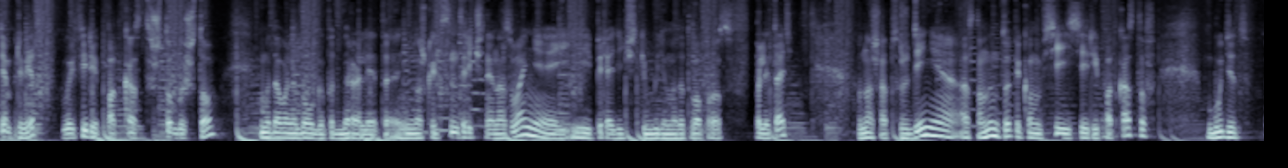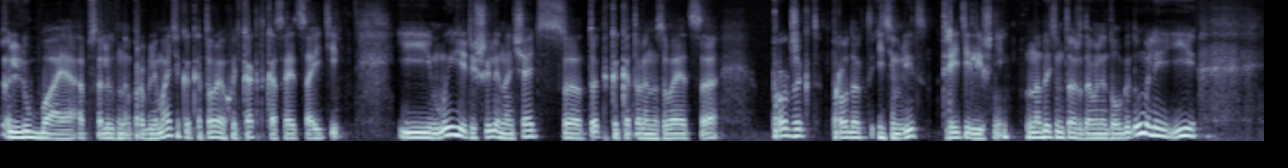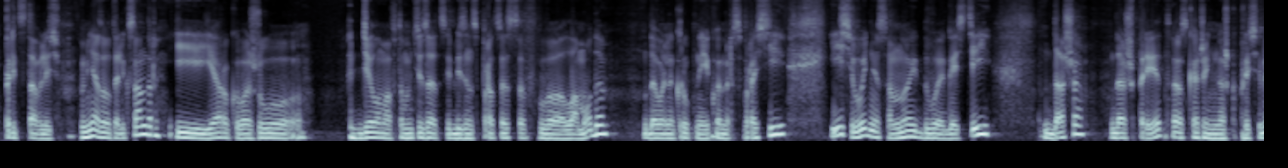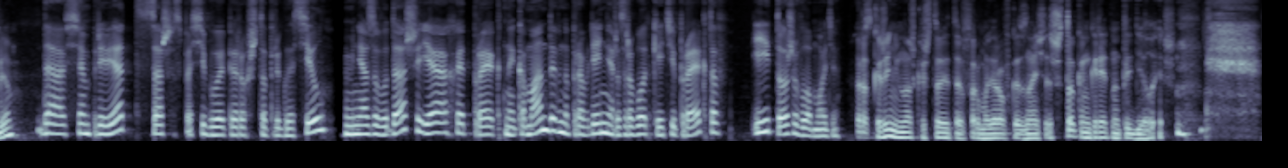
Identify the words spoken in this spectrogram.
Всем привет! В эфире подкаст «Чтобы что». Мы довольно долго подбирали это немножко эксцентричное название и периодически будем этот вопрос вплетать в наше обсуждение. Основным топиком всей серии подкастов будет любая абсолютно проблематика, которая хоть как-то касается IT. И мы решили начать с топика, который называется Project, Product и Team Lead, третий лишний. Над этим тоже довольно долго думали и представлюсь. Меня зовут Александр, и я руковожу отделом автоматизации бизнес-процессов в Ламода, довольно крупный e-commerce в России. И сегодня со мной двое гостей. Даша. Даша, привет. Расскажи немножко про себя. Да, всем привет. Саша, спасибо, во-первых, что пригласил. Меня зовут Даша, я хед проектной команды в направлении разработки IT-проектов и тоже в Ламоде. Расскажи немножко, что эта формулировка значит, что конкретно ты делаешь.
